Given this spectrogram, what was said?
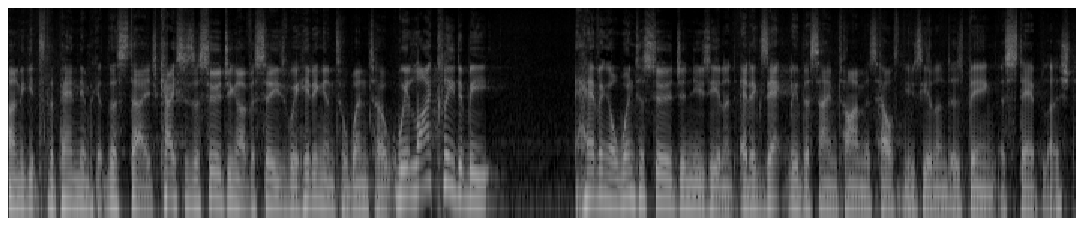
only get to the pandemic at this stage. Cases are surging overseas. We're heading into winter. We're likely to be having a winter surge in New Zealand at exactly the same time as Health New Zealand is being established.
